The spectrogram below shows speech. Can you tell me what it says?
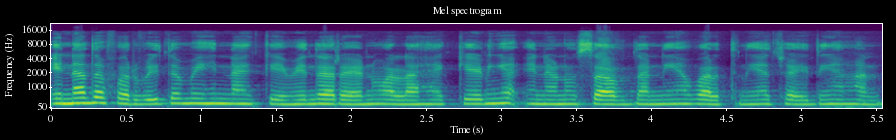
ਇਹਨਾਂ ਦਾ ਫਰਵਰੀ ਦਾ ਮਹੀਨਾ ਕਿਵੇਂ ਦਾ ਰਹਿਣ ਵਾਲਾ ਹੈ, ਕਿਹੜੀਆਂ ਇਹਨਾਂ ਨੂੰ ਸਾਵਧਾਨੀਆਂ ਵਰਤਣੀਆਂ ਚਾਹੀਦੀਆਂ ਹਨ?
